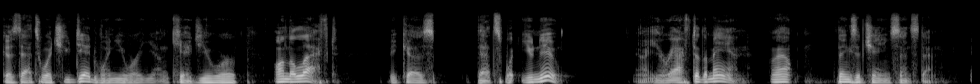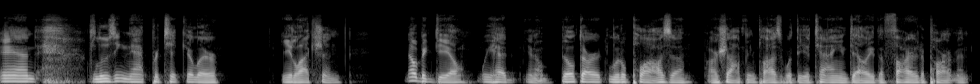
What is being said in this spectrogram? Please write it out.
because that's what you did when you were a young kid. You were on the left because that's what you knew. Uh, you're after the man. Well, things have changed since then. And losing that particular election, no big deal. We had, you know, built our little plaza, our shopping plaza with the Italian deli, the fire department.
